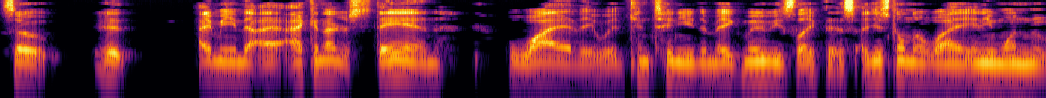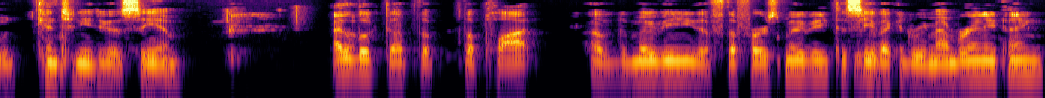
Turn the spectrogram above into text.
So it, I mean, I, I, can understand why they would continue to make movies like this. I just don't know why anyone would continue to go see them. I looked up the the plot of the movie, of the first movie, to see mm-hmm. if I could remember anything,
